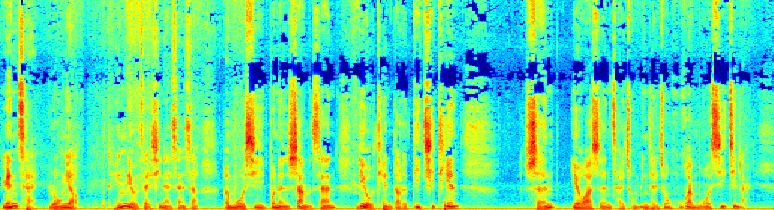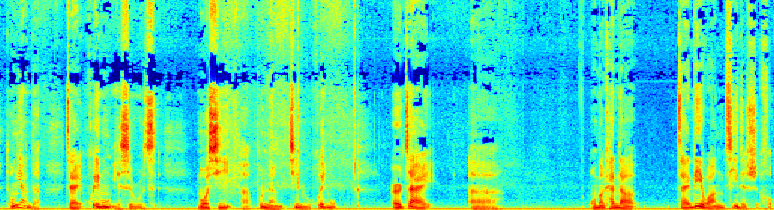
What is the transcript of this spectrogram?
云彩荣耀停留在西乃山上，而摩西不能上山六天，到了第七天，神耶和华神才从云彩中呼唤摩西进来。同样的，在会幕也是如此，摩西呃不能进入会幕，而在呃我们看到在列王记的时候，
